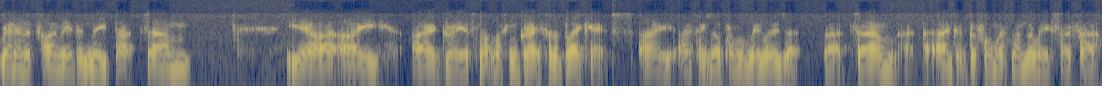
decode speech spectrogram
ran out of time there, didn't he? But um, yeah, I, I, I agree. It's not looking great for the Black Caps. I, I think they'll probably lose it, but um, a, good performance nonetheless so far.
